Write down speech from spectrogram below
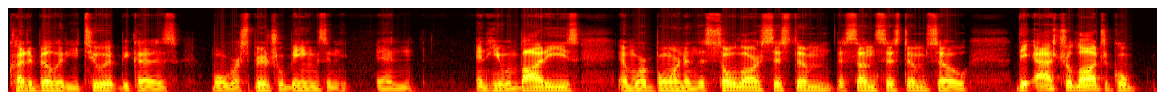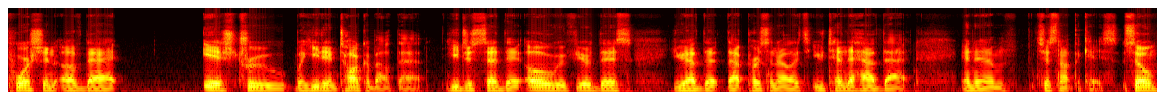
credibility to it because well, we're spiritual beings and and in human bodies, and we're born in the solar system, the sun system. So, the astrological portion of that is true, but he didn't talk about that he just said that oh if you're this you have that that personality you tend to have that. And um it's just not the case. So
